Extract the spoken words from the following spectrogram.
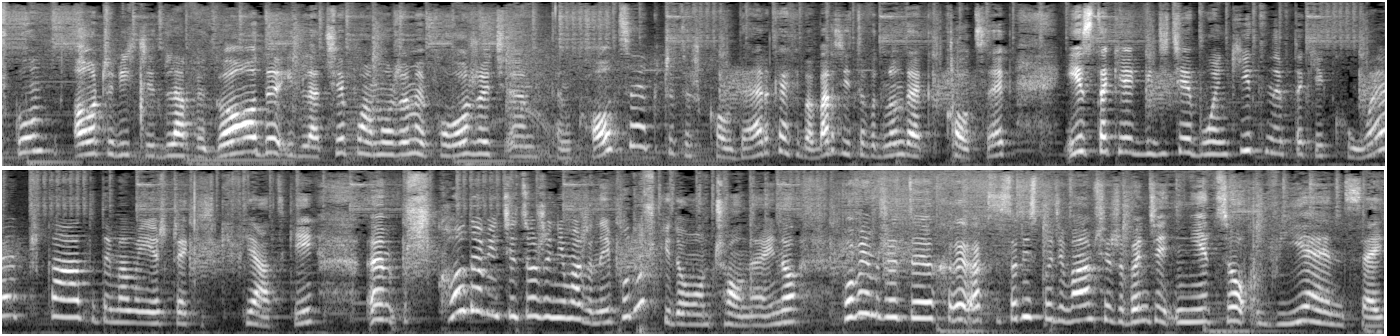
Łóżku, oczywiście dla wygody i dla ciepła, możemy położyć ten kocyk, czy też kołderkę. Chyba bardziej to wygląda jak kocyk. Jest taki, jak widzicie, błękitny w takie kółeczka. Tutaj mamy jeszcze jakieś kwiatki. Szkoda, wiecie co, że nie ma żadnej poduszki dołączonej. No, powiem, że tych e, akcesorii spodziewałam się, że będzie nieco więcej.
